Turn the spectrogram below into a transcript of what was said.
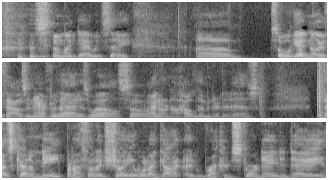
so my dad would say, um, so we'll get another thousand after that as well. So I don't know how limited it is. But that's kind of neat, but I thought I'd show you what I got at Record Store Day today.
